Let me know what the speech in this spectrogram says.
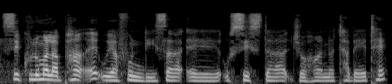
sikhuluma lapha eh, uyafundisa eh, usister johanna tabethe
